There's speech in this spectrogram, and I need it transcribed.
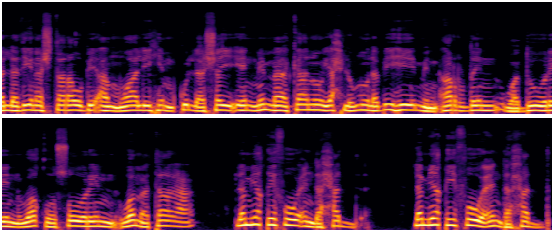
الذين اشتروا بأموالهم كل شيء مما كانوا يحلمون به من أرض ودور وقصور ومتاع لم يقفوا عند حد لم يقفوا عند حد.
